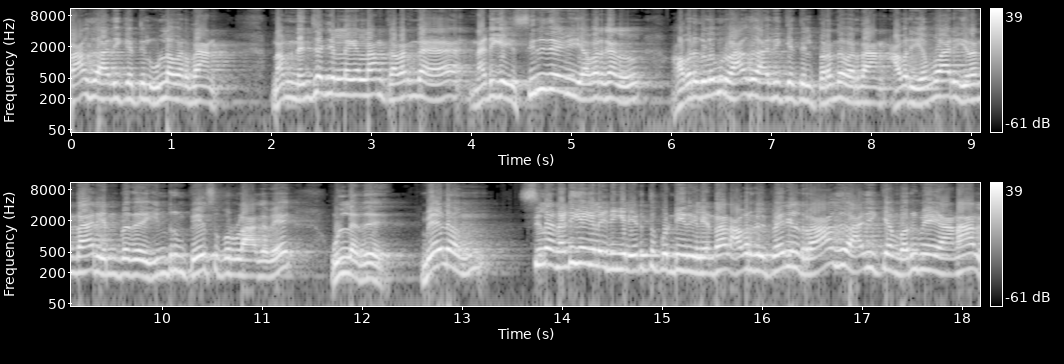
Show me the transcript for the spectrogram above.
ராகு ஆதிக்கத்தில் உள்ளவர்தான். நம் நெஞ்சங்கள்லையெல்லாம் கவர்ந்த நடிகை ஸ்ரீதேவி அவர்கள் அவர்களும் ராகு ஆதிக்கத்தில் பிறந்தவர்தான். அவர் எவ்வாறு இறந்தார் என்பது இன்றும் பேசு பொருளாகவே உள்ளது. மேலும் சில நடிகைகளை நீங்கள் எடுத்துக்கொண்டீர்கள் என்றால் அவர்கள் பேரில் ராகு ஆதிக்கம் வருமேயானால்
